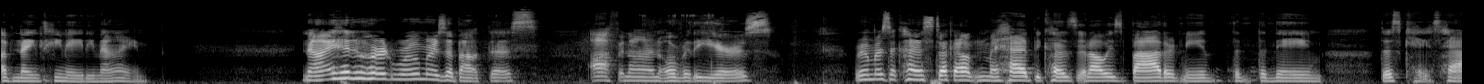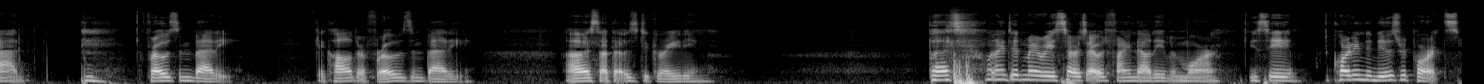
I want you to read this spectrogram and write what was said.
of 1989. Now, I had heard rumors about this off and on over the years. Rumors that kind of stuck out in my head because it always bothered me the, the name this case had Frozen Betty. They called her Frozen Betty. I always thought that was degrading. But when I did my research, I would find out even more. You see, according to news reports,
